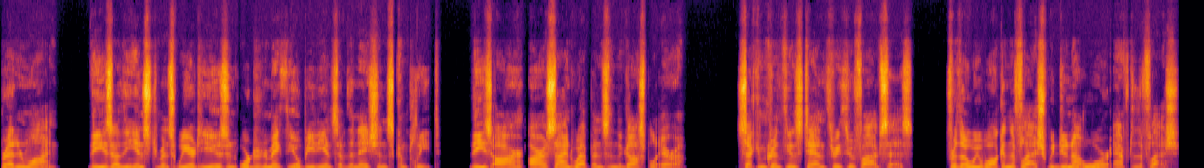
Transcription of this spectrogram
bread and wine. These are the instruments we are to use in order to make the obedience of the nations complete. These are our assigned weapons in the gospel era. 2 Corinthians 10 3 through 5 says, For though we walk in the flesh, we do not war after the flesh.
